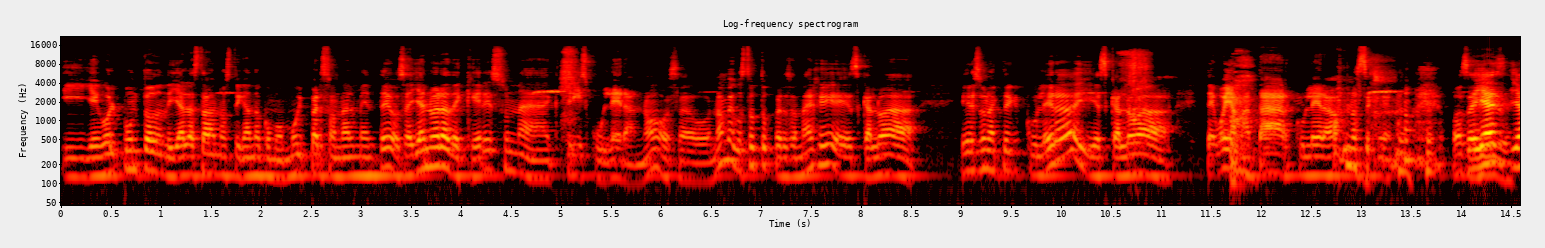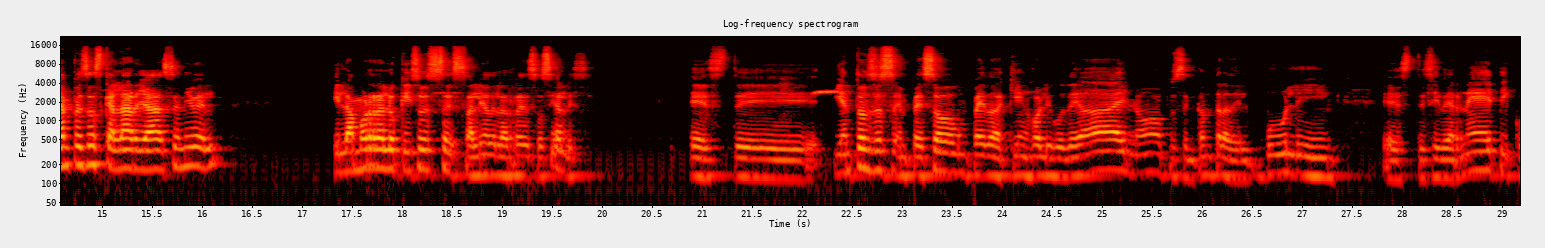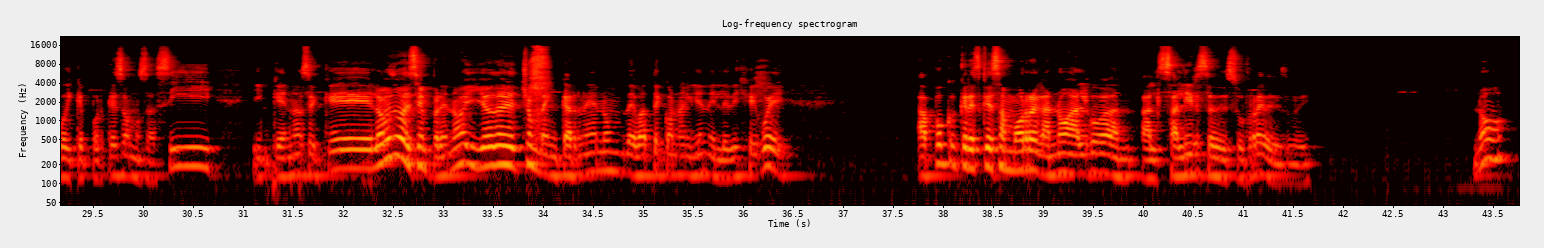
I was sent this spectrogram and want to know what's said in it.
Y llegó el punto donde ya la estaban hostigando como muy personalmente. O sea, ya no era de que eres una actriz culera, ¿no? O sea, o no me gustó tu personaje, escaló a. Eres una actriz culera y escaló a. Te voy a matar, culera, o no sé qué, ¿no? O sea, ya, es- ya empezó a escalar ya a ese nivel. Y la morra lo que hizo es se salió de las redes sociales. Este. Y entonces empezó un pedo aquí en Hollywood de ay no, pues en contra del bullying este cibernético y que por qué somos así y que no sé qué. Lo mismo de siempre, ¿no? Y yo de hecho me encarné en un debate con alguien y le dije, güey, ¿a poco crees que esa morra ganó algo al salirse de sus redes, güey? No.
